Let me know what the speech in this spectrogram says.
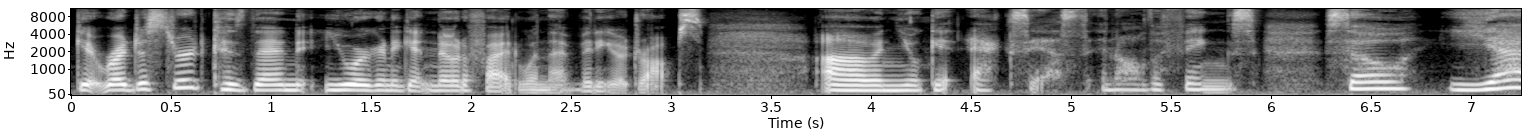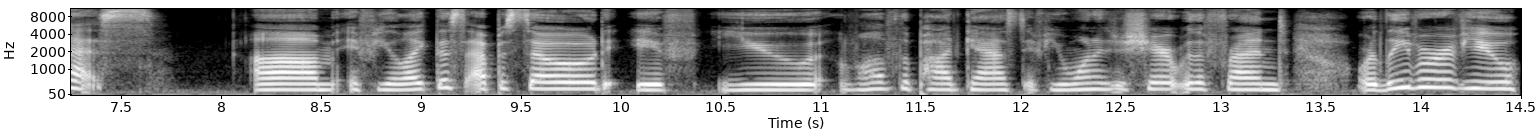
get registered because then you are going to get notified when that video drops. Um, and you'll get access and all the things. So, yes. Um, if you like this episode, if you love the podcast, if you wanted to share it with a friend or leave a review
